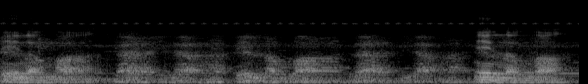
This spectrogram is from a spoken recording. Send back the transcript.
Illallah. La ilaha illallah la ilaha illallah.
